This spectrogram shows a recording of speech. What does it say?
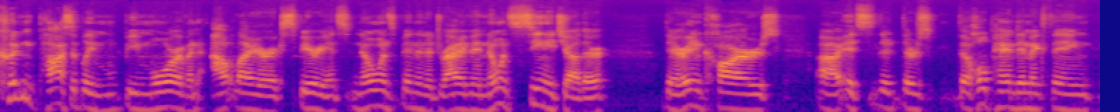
couldn't possibly be more of an outlier experience. No one's been in a drive-in. No one's seen each other. They're in cars. Uh, it's there's the whole pandemic thing.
